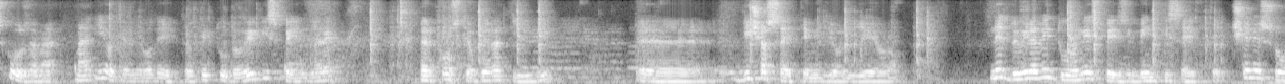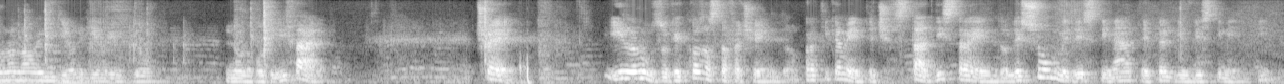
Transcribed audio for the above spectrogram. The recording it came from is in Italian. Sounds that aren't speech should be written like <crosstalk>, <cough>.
scusa, ma, ma io ti avevo detto che tu dovevi spendere per costi operativi eh, 17 milioni di euro. Nel 2021 ne hai spesi 27, ce ne sono 9 milioni di euro in più. Non lo potevi fare. Cioè, il Ruzzo che cosa sta facendo? Praticamente sta distraendo le somme destinate per gli investimenti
